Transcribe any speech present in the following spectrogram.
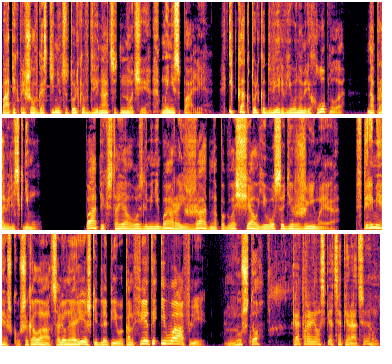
Папик пришел в гостиницу только в 12 ночи. Мы не спали. И как только дверь в его номере хлопнула, направились к нему. Папик стоял возле мини-бара и жадно поглощал его содержимое. Вперемешку шоколад, соленые орешки для пива, конфеты и вафли. Ну что? Как провел спецоперацию?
